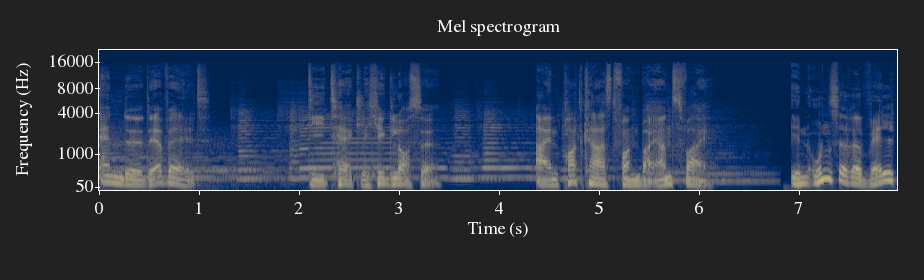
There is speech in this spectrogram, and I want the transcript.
Ende der Welt. Die tägliche Glosse. Ein Podcast von Bayern 2. In unserer Welt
